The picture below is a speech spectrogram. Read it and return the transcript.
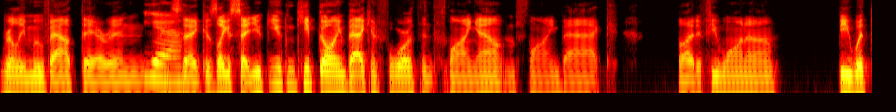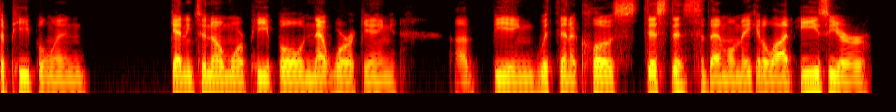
really move out there and, and Yeah. say because like I said, you you can keep going back and forth and flying out and flying back, but if you want to be with the people and getting to know more people, networking, uh, being within a close distance to them will make it a lot easier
